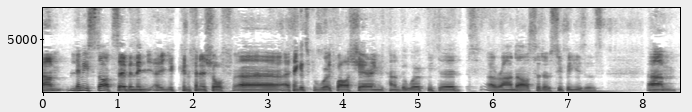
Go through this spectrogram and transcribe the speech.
Um, let me start, Seb, and then uh, you can finish off. Uh, I think it's worthwhile sharing kind of the work we did around our sort of super users. Um,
